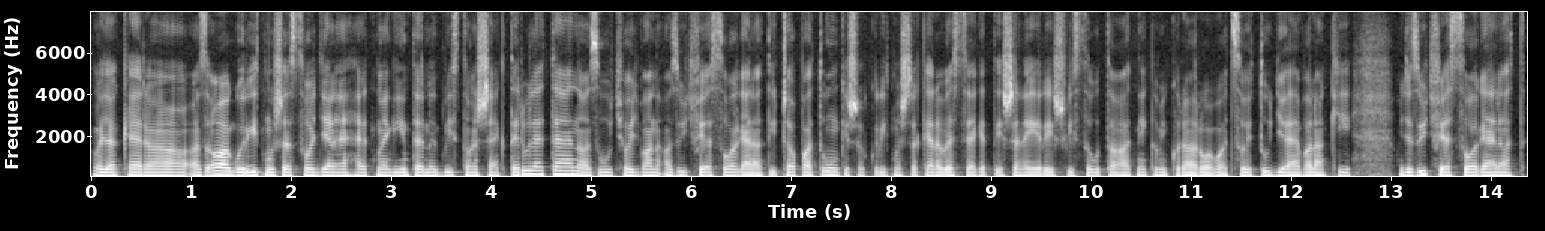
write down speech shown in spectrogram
vagy akár a, az algoritmus, az hogy jelenhet meg internetbiztonság területen, az úgy, hogy van az ügyfélszolgálati csapatunk, és akkor itt most akár a beszélgetés elejére is visszautalhatnék, amikor arról volt szó, hogy tudja-e valaki, hogy az ügyfélszolgálat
